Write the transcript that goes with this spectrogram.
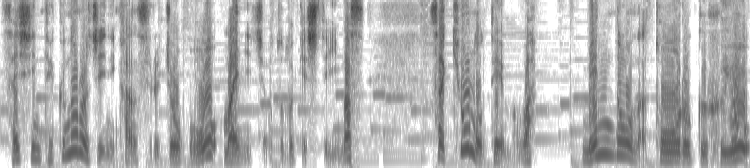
最新テクノロジーに関する情報を毎日お届けしています。さあ今日のテーマは面倒な登録不要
